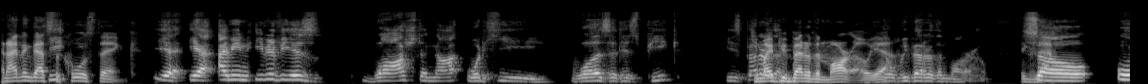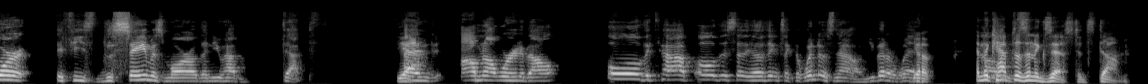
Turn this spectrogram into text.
And I think that's he, the coolest thing. Yeah, yeah. I mean, even if he is washed and not what he was at his peak, he's better. He might than, be better than Morrow. Yeah, he'll be better than Morrow. Exactly. So, or if he's the same as Morrow, then you have depth. Yeah. And I'm not worried about, oh, the cap, oh, this, and the other thing. It's like the windows now. You better win. Yep. And the um, cap doesn't exist. It's dumb.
